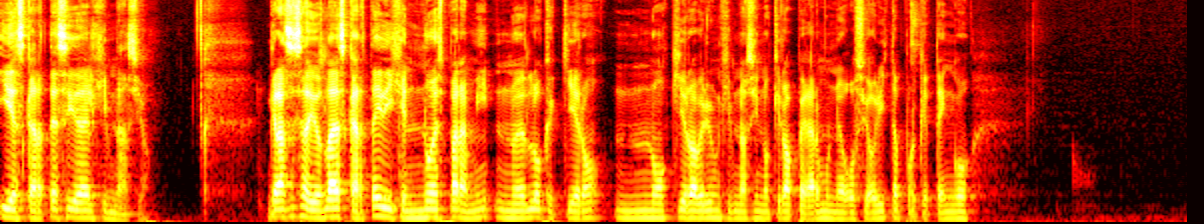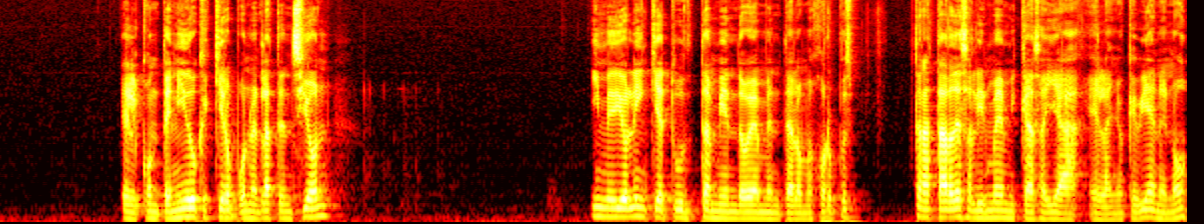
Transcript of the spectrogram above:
y descarté esa idea del gimnasio. Gracias a Dios la descarté y dije, no es para mí, no es lo que quiero, no quiero abrir un gimnasio y no quiero apegarme un negocio ahorita porque tengo el contenido que quiero poner la atención. Y me dio la inquietud también de obviamente a lo mejor pues tratar de salirme de mi casa ya el año que viene, ¿no?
